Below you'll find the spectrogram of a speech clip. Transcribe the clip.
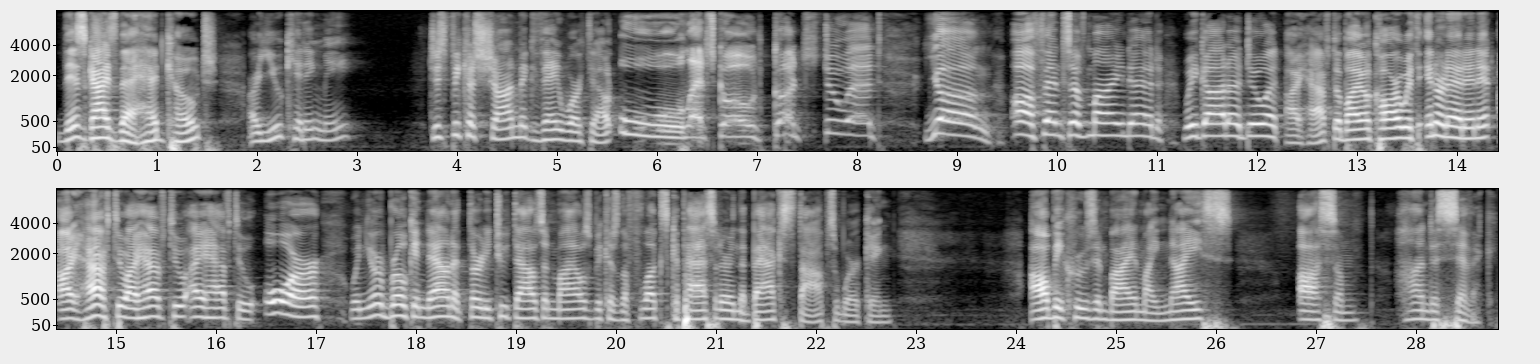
This guy's the head coach. Are you kidding me? Just because Sean McVay worked out, oh, let's go, let's do it young, offensive minded. We gotta do it. I have to buy a car with internet in it. I have to, I have to, I have to. Or when you're broken down at 32,000 miles because the flux capacitor in the back stops working, I'll be cruising by in my nice, awesome Honda Civic.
